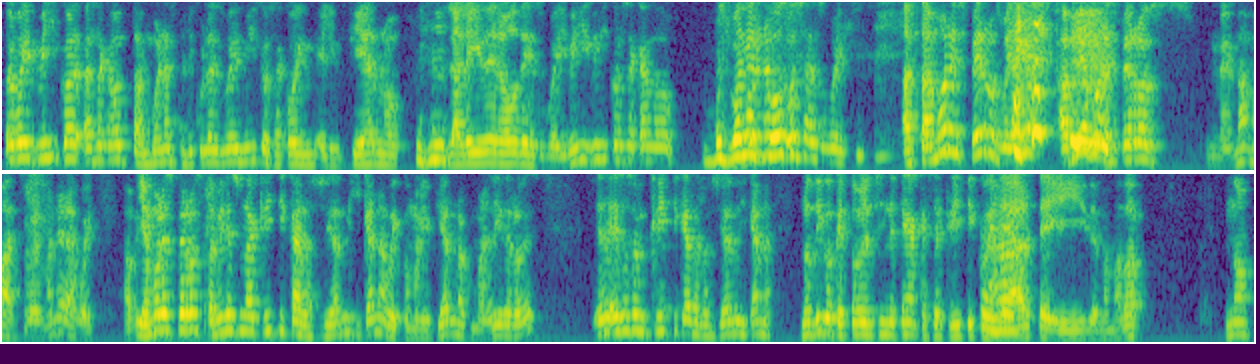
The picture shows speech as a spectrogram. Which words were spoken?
Güey, México ha, sacado tan buenas películas, güey. México sacó El Infierno, La Ley de Herodes, güey. México, ha sacado Pues buenas, cosas. güey. Hasta Amores Perros, güey. Había Amores Perros, me mama de sobremanera, güey. Y Amores Perros también es una crítica a la sociedad mexicana, güey, como el infierno, como la ley de Herodes. Es- esas son críticas a la sociedad mexicana. No digo que todo el cine tenga que ser crítico y de arte y de mamador. No,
